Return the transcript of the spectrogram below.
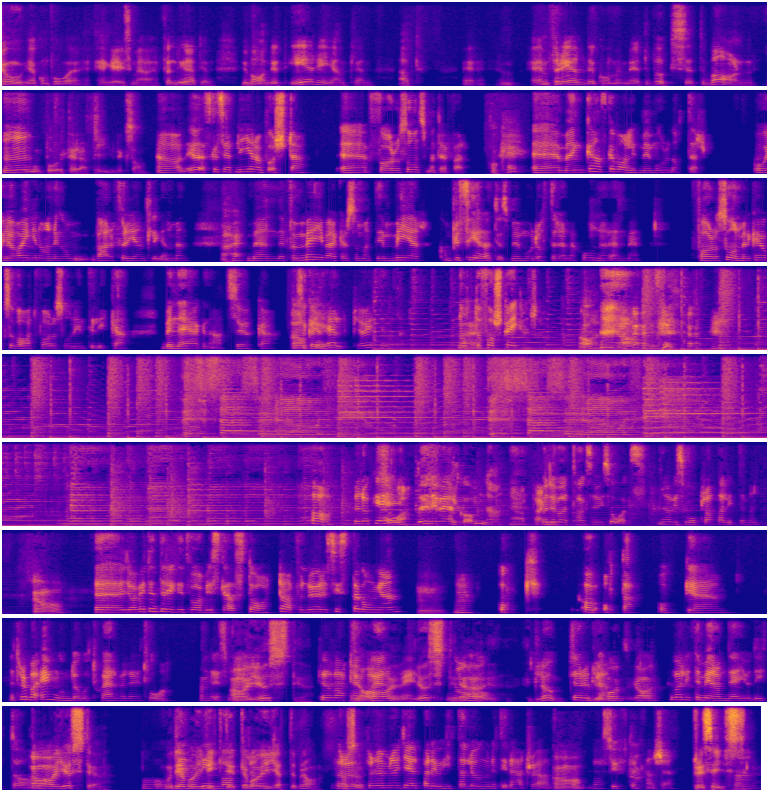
Jo, jag kom på en grej som jag funderat över. Hur vanligt är det egentligen att eh, en förälder kommer med ett vuxet barn Mm. på terapi? Liksom. Ja, jag ska säga att ni är de första eh, far och son som jag träffar. Okej. Eh, men ganska vanligt med mor och dotter. Och jag har ingen aning om varför egentligen, men, Okay. men för mig verkar det som att det är mer komplicerat just med mor och dotterrelationer än med far och son. Men det kan ju också vara att far och son inte är lika benägna att söka, söka Okej. hjälp. Jag vet inte. Något Nej. att forska i kanske. Ja. Ja. Ja, men okej. Så. Då är ni välkomna. Ja, tack. Men det var ett tag sedan vi sågs. Nu har vi småpratat lite, men ja. eh, jag vet inte riktigt var vi ska starta, för nu är det sista gången Mm. Mm. och av åtta. Och eh, jag tror det bara en gång du har gått själv, eller är det två? André som ja, just det. Du har varit här Ja, själv. just det. någon Det har jag glömt. Det har du glömt. var, ja, Det var lite mer om dig och ditt och, ja, just det. och, Och det din- var ju viktigt. Det var ju jättebra. För, Alltså, för att hjälpa dig att hitta lugnet i det här tror jag ja, var syftet kanske. precis. Ja.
